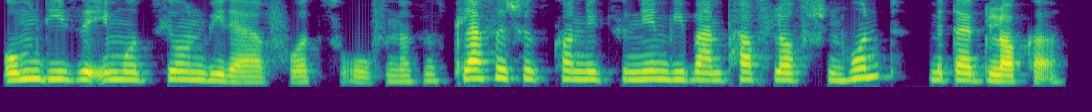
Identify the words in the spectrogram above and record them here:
um diese Emotionen wieder hervorzurufen. Das ist klassisches Konditionieren wie beim Pavlovschen Hund mit der Glocke.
